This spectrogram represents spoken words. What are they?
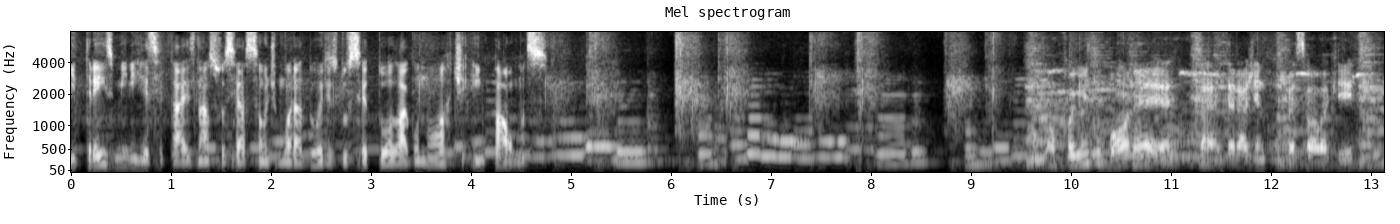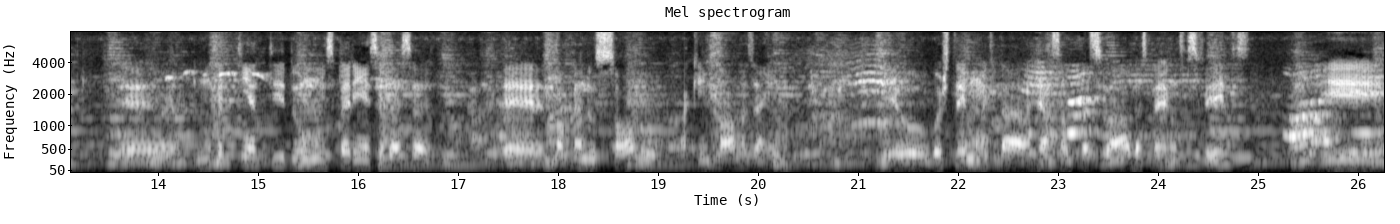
e três mini recitais na Associação de Moradores do Setor Lago Norte, em Palmas. Então, foi muito bom, né, tá interagindo com o pessoal aqui. É, nunca tinha tido uma experiência dessa é, tocando solo aqui em Palmas ainda. Eu gostei muito da reação do pessoal, das perguntas feitas. E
